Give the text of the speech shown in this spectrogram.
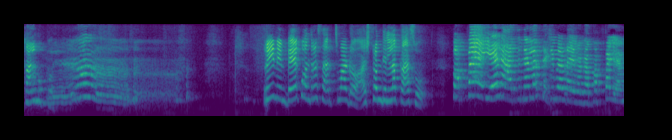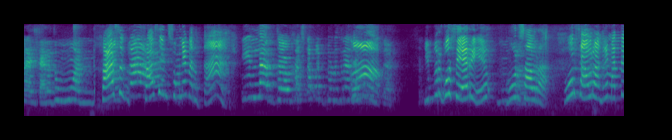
ಕಾಲು ಮುಖ. ರೀ ನೀನು ಬೇಕು ಅಂದರೆ ಸರ್ಚ್ ಮಾಡು. ಅಷ್ಟೊಂದಿಲ್ಲ ಕಾಸು. ಪಪ್ಪ ಏನ್ ಅದನ್ನೆಲ್ಲ ತೆಗಿಬೇಡ ಇವಾಗ. ಪಪ್ಪ ಏನ್ ಹೇಳ್ತಾ ಇರೋದು? ಹೂ ಅಂದ ಕಾಸು ಕಾಸು ಏನು ಸುಮ್ಮನೆ ಬರುತ್ತಾ? ಇಲ್ಲ ಕಷ್ಟಪಟ್ಟು ದುಡಿದ್ರೆ ಇಬ್ಬರಿಗೂ ಸೇರಿ ಮೂರು ಸಾವಿರ. ಮೂರು ಸಾವಿರ ಅಂದ್ರೆ ಮತ್ತೆ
